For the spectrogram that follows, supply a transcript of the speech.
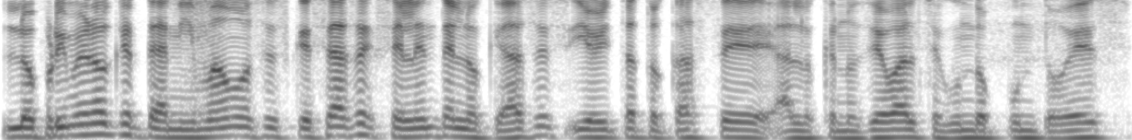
lo primero que te animamos es que seas excelente en lo que haces y ahorita tocaste a lo que nos lleva al segundo punto, es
